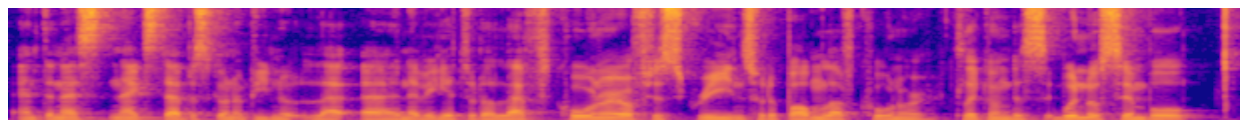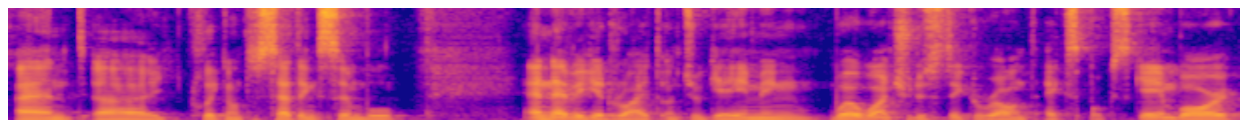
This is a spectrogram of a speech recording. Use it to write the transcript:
And the next next step is going to be uh, navigate to the left corner of the screen, so the bottom left corner. Click on this window symbol and uh, click on the settings symbol and navigate right onto gaming where I want you to stick around Xbox Game Bar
